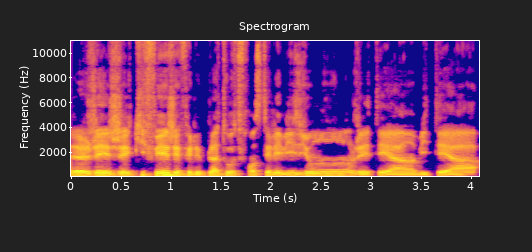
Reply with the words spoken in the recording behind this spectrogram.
Euh, j'ai kiffé, j'ai fait les plateaux de France Télévisions, j'ai été invité à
